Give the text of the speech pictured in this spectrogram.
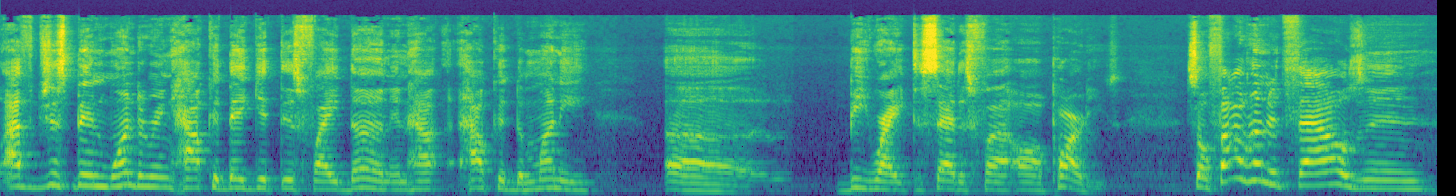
I've just been wondering how could they get this fight done and how how could the money uh, be right to satisfy all parties. So five hundred thousand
